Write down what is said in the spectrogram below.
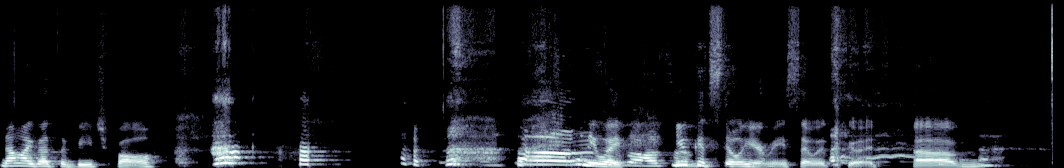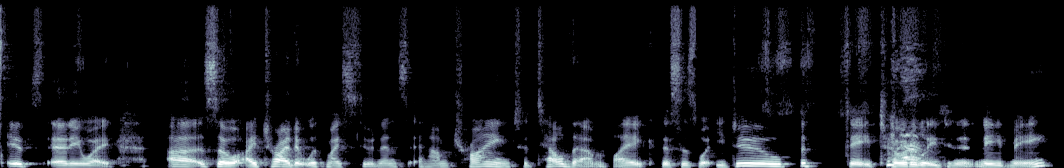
Now I got the beach ball. Oh, anyway, awesome. you could still hear me, so it's good. Um, it's anyway. Uh, so I tried it with my students, and I'm trying to tell them like this is what you do, but they totally didn't need me,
